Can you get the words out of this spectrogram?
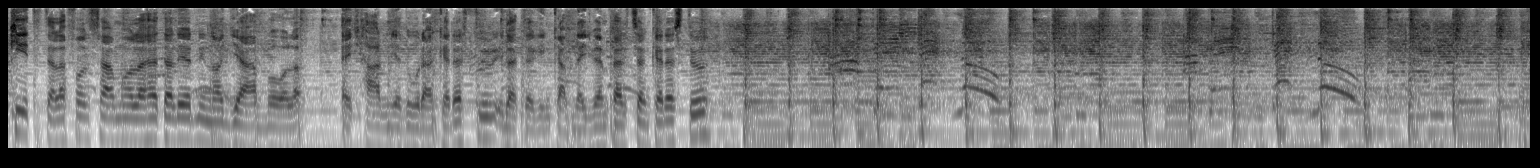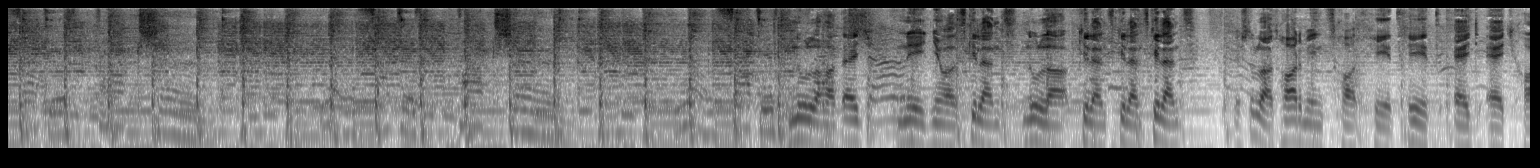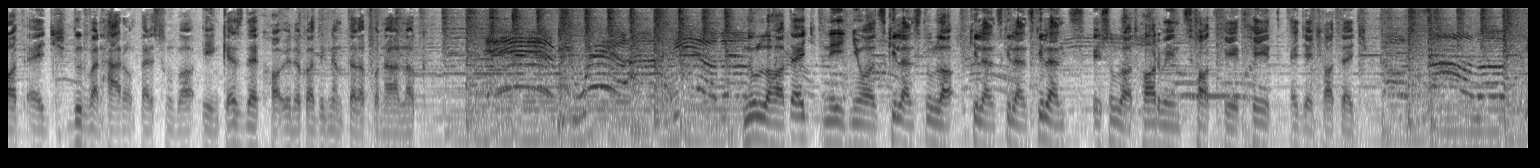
Két telefonszámon lehet elérni, nagyjából egy hárnyed órán keresztül, illetve inkább 40 percen keresztül. Nulla hat egy négy nyolc kilenc nulla kilenc kilenc kilenc és 0636771161. Durván három perc múlva én kezdek, ha önök addig nem telefonálnak. 061-489-0999 és 0636771161.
